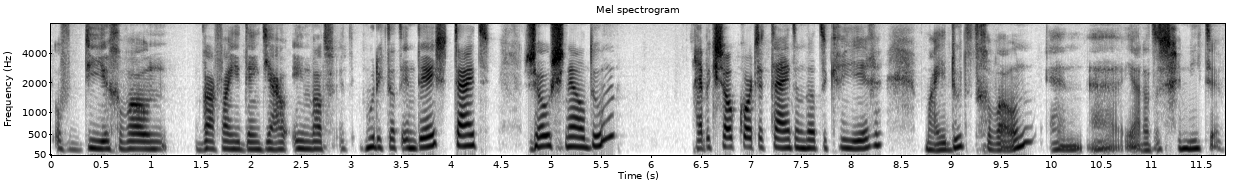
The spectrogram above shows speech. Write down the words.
Of die je gewoon, waarvan je denkt, ja, in wat moet ik dat in deze tijd zo snel doen? Heb ik zo korte tijd om dat te creëren? Maar je doet het gewoon. En uh, ja, dat is genieten.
